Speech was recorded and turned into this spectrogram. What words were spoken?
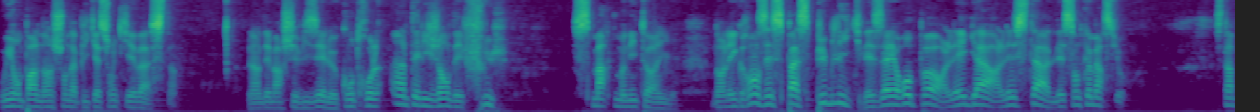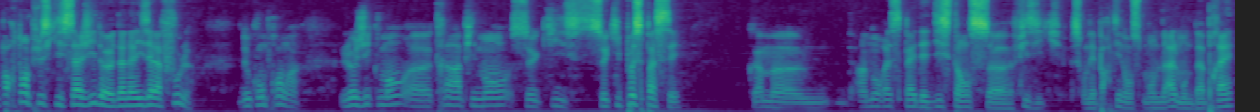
Oui, on parle d'un champ d'application qui est vaste. L'un des marchés visés est le contrôle intelligent des flux. Smart Monitoring. Dans les grands espaces publics, les aéroports, les gares, les stades, les centres commerciaux. C'est important puisqu'il s'agit d'analyser la foule, de comprendre logiquement, euh, très rapidement, ce qui peut se passer comme euh, un non-respect des distances euh, physiques. Parce qu'on est parti dans ce monde-là, le monde d'après.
